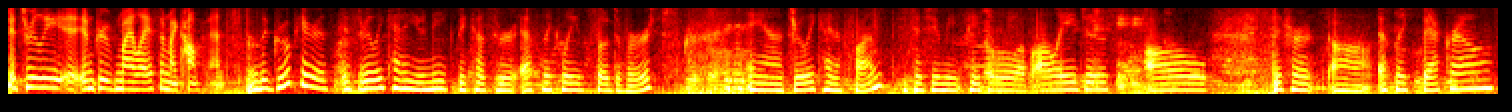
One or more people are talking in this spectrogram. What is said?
it's really improved my life and my confidence. The group here is, is really kind of unique because we're ethnically so diverse and it's really kind of fun because you meet people of all ages, all different uh, ethnic backgrounds.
